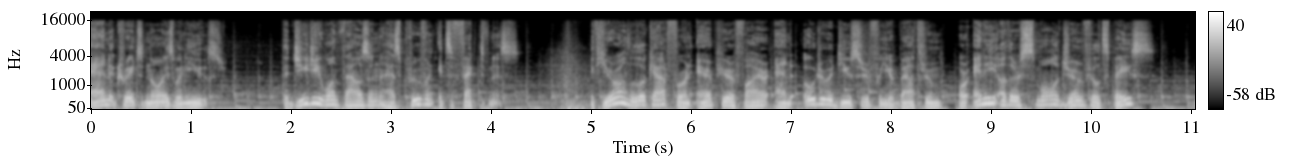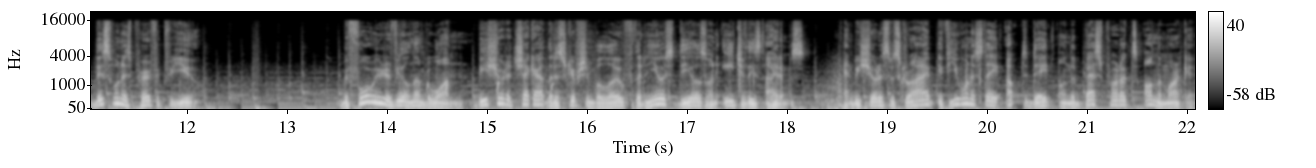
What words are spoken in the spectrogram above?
and it creates noise when used. The GG1000 has proven its effectiveness. If you're on the lookout for an air purifier and odor reducer for your bathroom or any other small germ-filled space, this one is perfect for you. Before we reveal number 1, be sure to check out the description below for the newest deals on each of these items, and be sure to subscribe if you want to stay up to date on the best products on the market.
